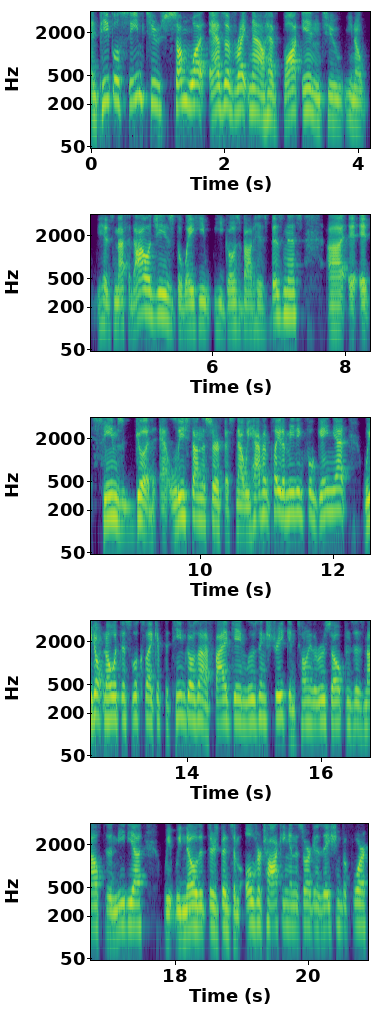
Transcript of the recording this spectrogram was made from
and people seem to somewhat as of right now have bought into you know his methodologies the way he he goes about his business. Uh, it, it, seems good at least on the surface. Now we haven't played a meaningful game yet. We don't know what this looks like if the team goes on a five game losing streak and tony la russa opens his mouth to the media. We, we know that there's been some over talking in this organization before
